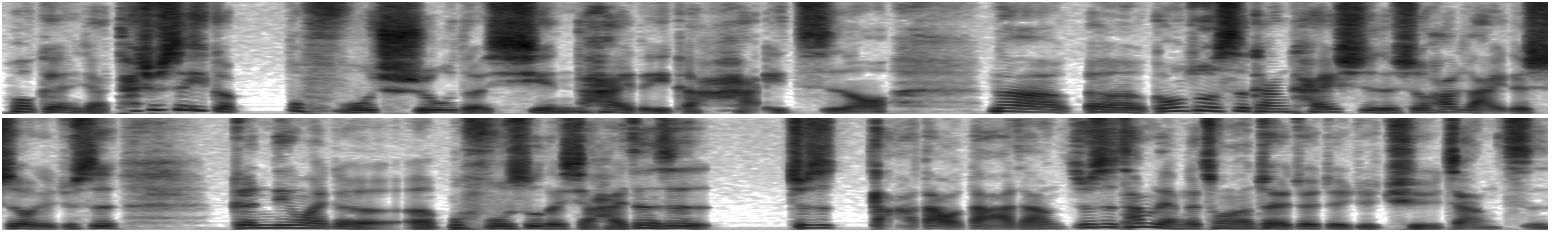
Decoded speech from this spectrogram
或跟人家，他就是一个不服输的心态的一个孩子哦。那呃工作室刚开始的时候，他来的时候，也就是跟另外一个呃不服输的小孩，真的是就是打到大这样，就是他们两个从常追来追追去这样子。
